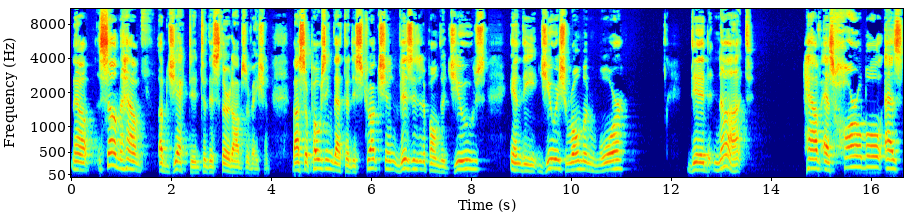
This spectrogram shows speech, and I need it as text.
Now, some have objected to this third observation by supposing that the destruction visited upon the Jews in the Jewish Roman War did not have as horrible as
